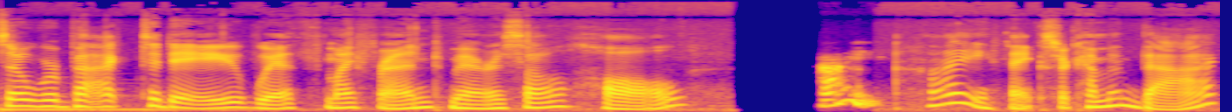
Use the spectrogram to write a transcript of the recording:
So we're back today with my friend Marisol Hall. Hi. Hi, thanks for coming back.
